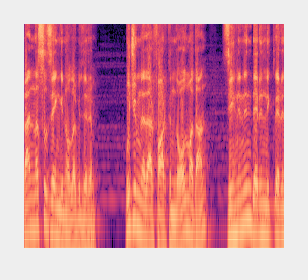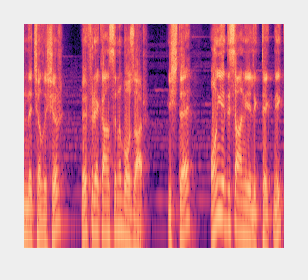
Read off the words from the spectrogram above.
Ben nasıl zengin olabilirim? Bu cümleler farkında olmadan zihninin derinliklerinde çalışır ve frekansını bozar. İşte 17 saniyelik teknik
